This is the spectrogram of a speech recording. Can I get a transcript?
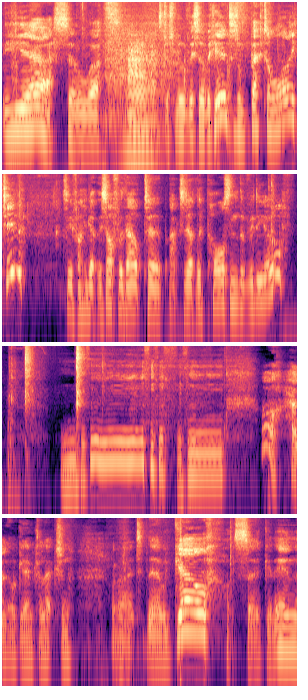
yeah, so uh, let's just move this over here into some better lighting. See if I can get this off without uh, accidentally pausing the video. oh, hello game collection. Right, there we go. Let's uh, get in.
